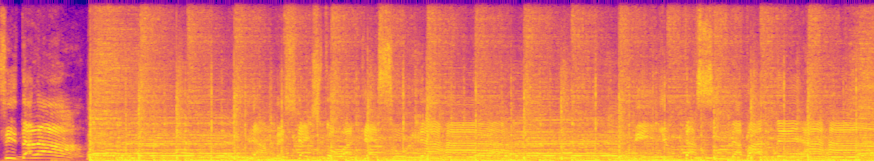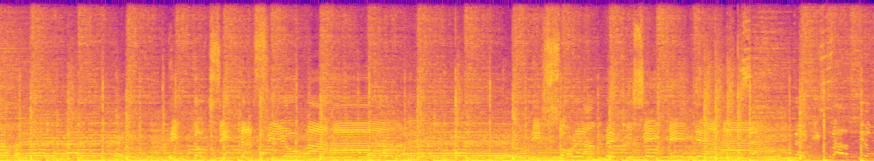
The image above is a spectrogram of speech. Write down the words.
Sidala Gran bestesto a tesurra. Si juntas una bandea. Intoxicación. Y sola me decé bien. Medicación.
